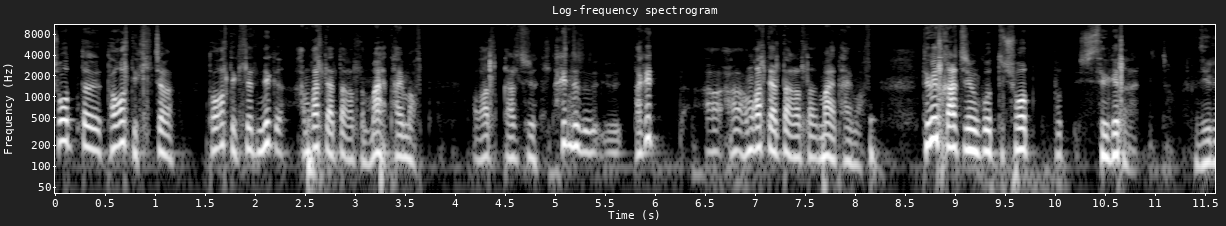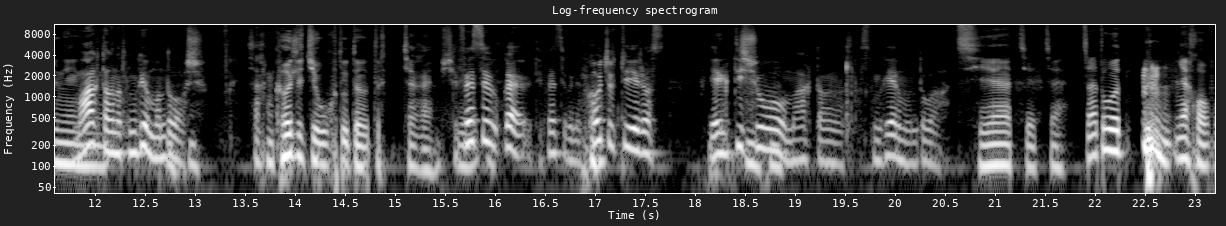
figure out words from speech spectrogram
шууд тоглолт эхэлж байгаа. Тоглолт эхлээл нэг хамгаалт ядаа гарлаа. Тайм авт аваад гарч дахин дахид хамгаалтын алдаа гарлаа маа тайм авт. Тэгэл гарч ирэнгүүт шууд сэргээл гараад. Тэр нь яг Маг дагнал мөнхийн мундаг байгаа шүү. Сайхан коллежийн хүүхдүүдэд өдөрч байгаа юм шиг. Defensive үгүй defensive гэнэ. Coach of the year бас яригдэн шүү. Маг дагнал бас мөнхээр мундаг байгаа. За за за. За тэгвэл яг хуу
